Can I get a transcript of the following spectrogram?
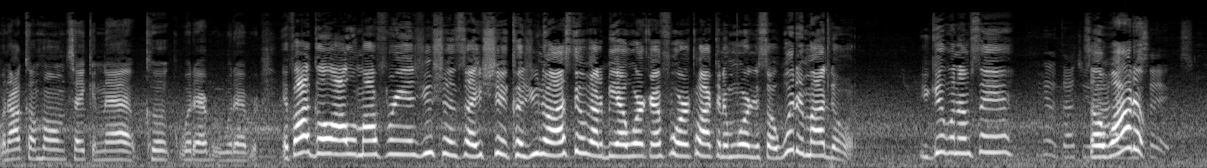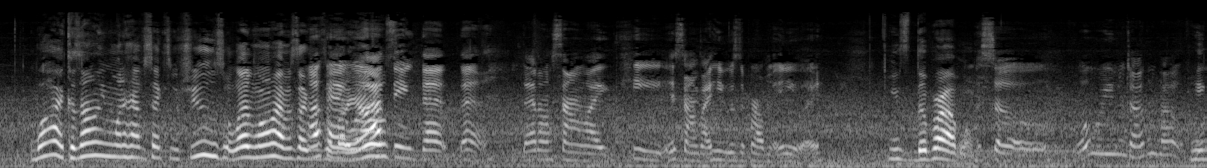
when i come home take a nap cook whatever whatever. If i go out with my friends you shouldn't say shit because you know i still got to be at work at four o'clock in the morning. So what am i doing you get what i'm saying Yeah, thought you So why the- sex. Why? Because I don't even want to have sex with you, so let alone having sex with Okay, somebody well, else. I think that that that don't sound like he. It sounds like he was the problem anyway. He's the problem. So, what were we even talking about? He-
